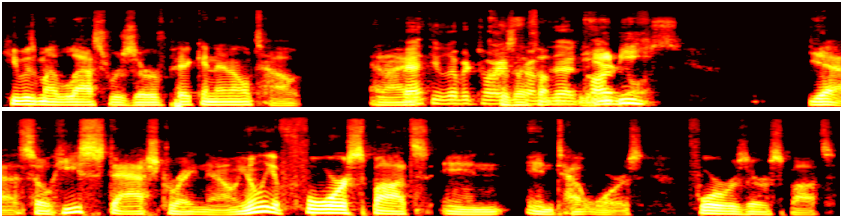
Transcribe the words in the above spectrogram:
he was my last reserve pick in NL Tout, and I Matthew Liberatore from thought, the maybe, Cardinals. Yeah, so he's stashed right now. He only have four spots in in Tout Wars, four reserve spots.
